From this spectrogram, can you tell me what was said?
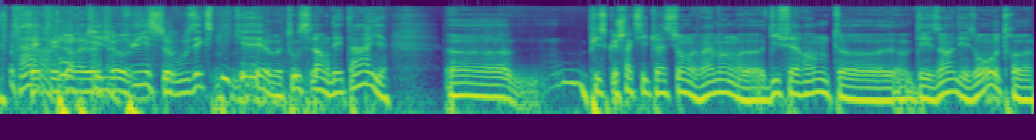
c'est toujours la même qu'il puisse vous expliquer euh, tout cela en détail. Euh, puisque chaque situation est vraiment euh, différente euh, des uns des autres,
